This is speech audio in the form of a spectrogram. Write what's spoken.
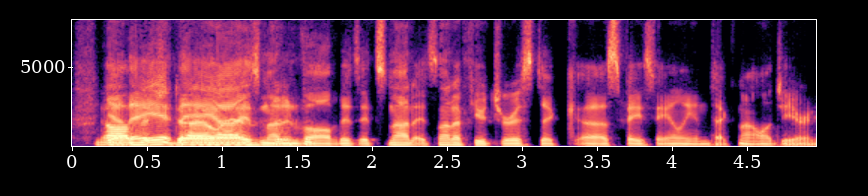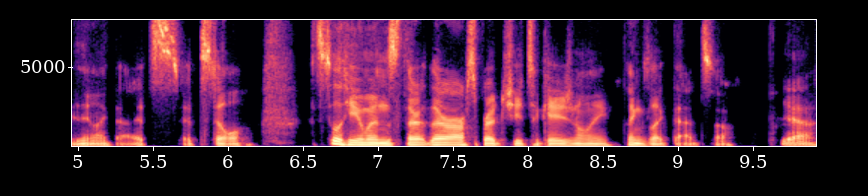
yeah the, the AI is not involved. It's, it's not it's not a futuristic uh, space alien technology or anything like that. It's it's still it's still humans. There there are spreadsheets occasionally things like that so. Yeah.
